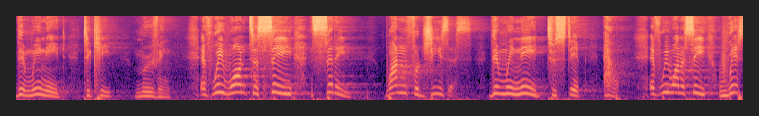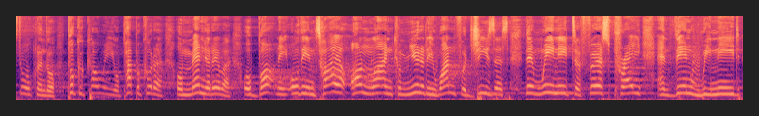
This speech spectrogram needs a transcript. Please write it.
then we need to keep moving. If we want to see City won for Jesus, then we need to step out. If we want to see West Auckland or Pukekohe or Papakura or Manurewa or Botany or the entire online community one for Jesus, then we need to first pray and then we need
